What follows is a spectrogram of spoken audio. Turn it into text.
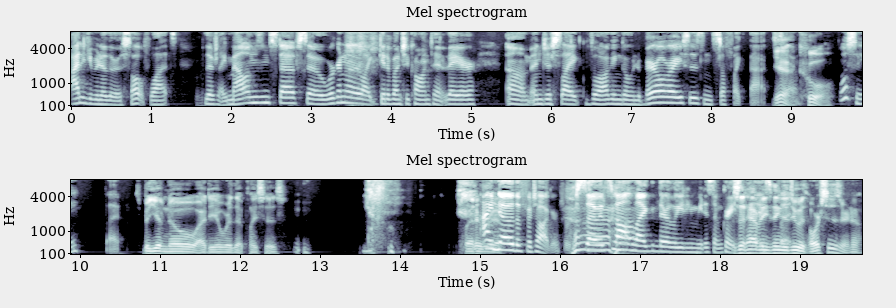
I didn't even know there was salt flats. There's like mountains and stuff, so we're gonna like get a bunch of content there, um, and just like vlogging, going to barrel races and stuff like that. Yeah, So, cool. we'll see. But But you have no idea where that place is? I know the photographer, so it's not like they're leading me to some crazy. Does it have place, anything to do with horses or no?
